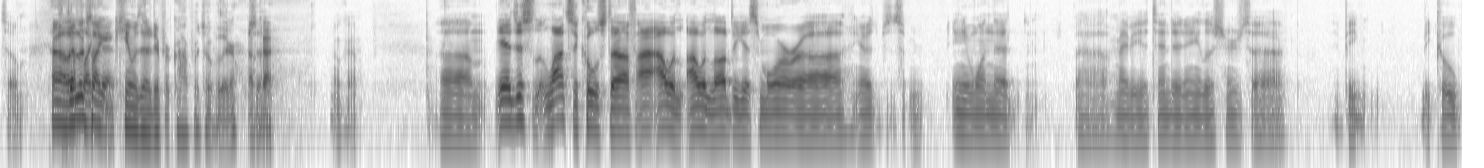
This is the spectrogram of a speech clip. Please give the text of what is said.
So, Oh, it looks like, like. Ken was at a different conference over there. so. okay, okay, um, yeah, just lots of cool stuff. I, I would I would love to get some more. Uh, you know, some, anyone that uh, maybe attended, any listeners, uh, it'd be be cool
